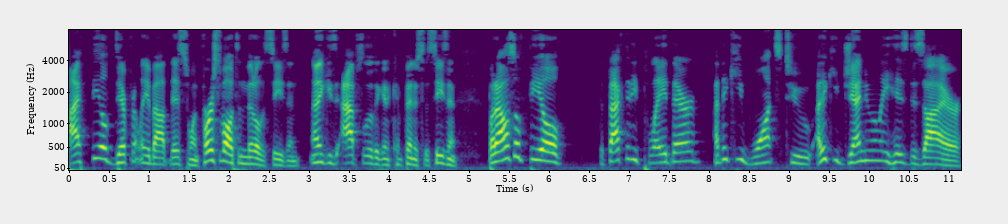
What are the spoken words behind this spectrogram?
I feel differently about this one. First of all, it's in the middle of the season. I think he's absolutely going to finish the season, but I also feel the fact that he played there. I think he wants to. I think he genuinely his desire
